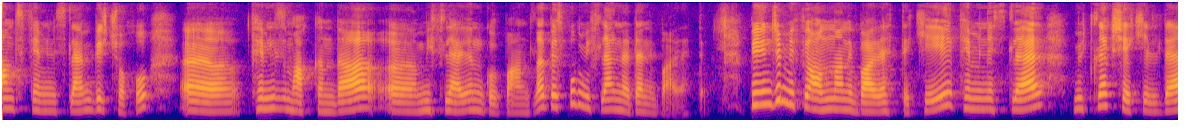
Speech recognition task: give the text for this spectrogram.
antifeministlərin bir çoxu feminizm haqqında miflərin qurbanıdırlar. Bəs bu miflər nədən ibarətdir? Birinci mif ondan ibarətdir ki, feministlər mütləq şəkildə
